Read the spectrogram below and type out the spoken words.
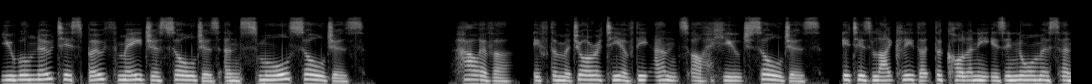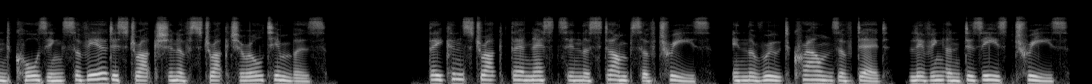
You will notice both major soldiers and small soldiers. However, if the majority of the ants are huge soldiers, it is likely that the colony is enormous and causing severe destruction of structural timbers. They construct their nests in the stumps of trees, in the root crowns of dead, living and diseased trees,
